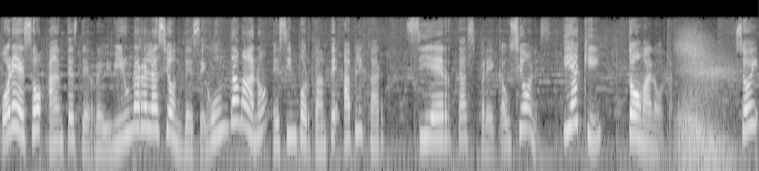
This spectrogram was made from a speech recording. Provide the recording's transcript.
Por eso, antes de revivir una relación de segunda mano, es importante aplicar ciertas precauciones. Y aquí, toma nota. Soy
